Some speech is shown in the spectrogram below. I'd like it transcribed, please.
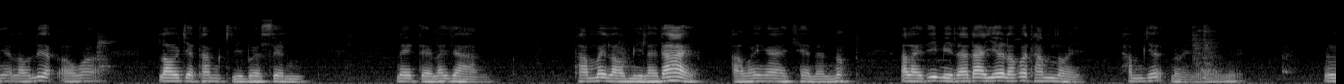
เงี้ยเราเลือกเอาว่า เราจะทำกี่เปอร์เซ็นต์ ในแต่ละอย่างทำให้เรามีรายได้ เอาไว้ง่ายแค่นั้นเนาะอะไรที่มีรายได้เยอะเราก็ทำหน่อยทำเยอะหน่อยอะไรเงี้ยอื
